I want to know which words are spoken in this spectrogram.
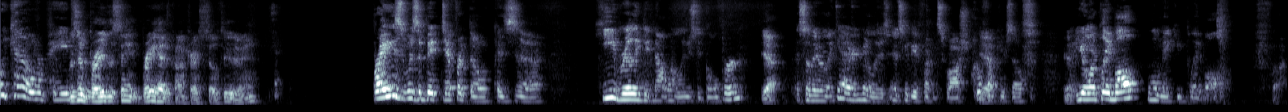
we kind of overpaid." wasn't Bray the same Bray had a contract still too, didn't he? Bray's was a bit different though, because uh, he really did not want to lose to Goldberg. Yeah. So they were like, "Yeah, you're gonna lose. and It's gonna be a fucking squash. Go Yeah. fuck yourself. Yeah. You want to play ball? We'll make you play ball." Fuck.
